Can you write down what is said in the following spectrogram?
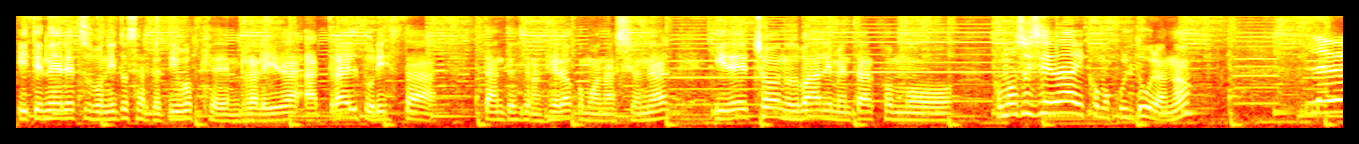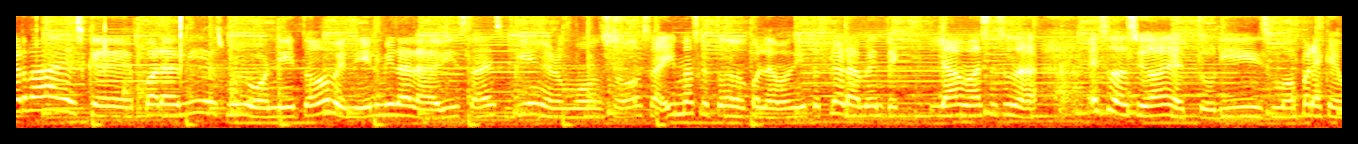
y tener estos bonitos atractivos que en realidad atrae el turista tanto extranjero como nacional y de hecho nos va a alimentar como, como sociedad y como cultura, ¿no? La verdad es que para mí es muy bonito venir, mira la vista, es bien hermoso, o sea, y más que todo con la manito, claramente Lamas es una, es una ciudad de turismo para que,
